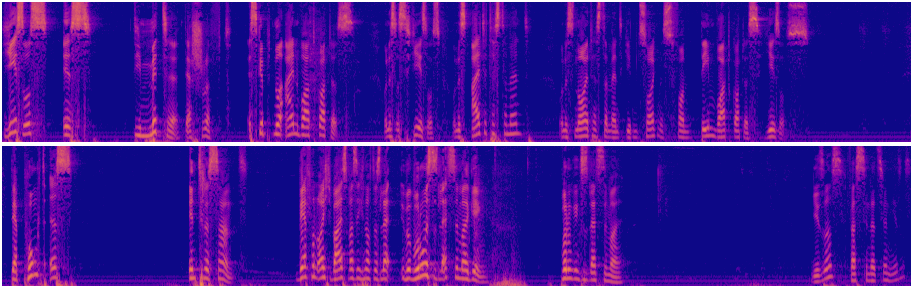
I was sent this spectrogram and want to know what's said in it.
Jesus ist die Mitte der Schrift. Es gibt nur ein Wort Gottes und es ist Jesus. Und das Alte Testament und das Neue Testament geben Zeugnis von dem Wort Gottes, Jesus. Der Punkt ist interessant. Wer von euch weiß, was ich noch das über worum es das letzte Mal ging? Worum ging es das letzte Mal? Jesus? Faszination Jesus?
